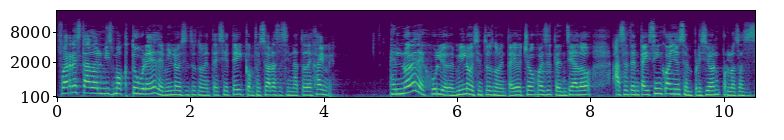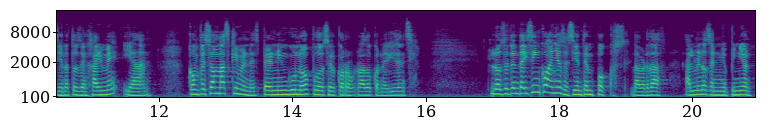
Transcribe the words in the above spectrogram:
fue arrestado el mismo octubre de 1997 y confesó al asesinato de Jaime. El 9 de julio de 1998 fue sentenciado a 75 años en prisión por los asesinatos de Jaime y Adán. Confesó más crímenes, pero ninguno pudo ser corroborado con evidencia. Los 75 años se sienten pocos, la verdad, al menos en mi opinión.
